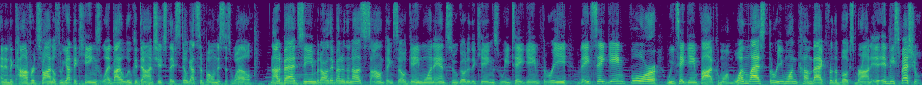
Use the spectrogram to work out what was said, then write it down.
And in the conference finals, we got the Kings led by Luka Doncic. They've still got Sabonis as well. Not a bad team, but are they better than us? I don't think so. Game one and two go to the Kings. We take game three. They take game four. We take game five. Come on. One last 3-1 comeback for the books, Bron. It'd be special.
